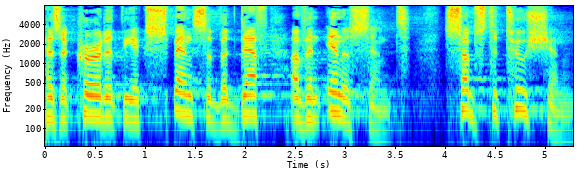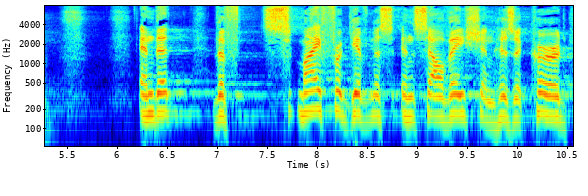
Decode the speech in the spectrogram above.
has occurred at the expense of the death of an innocent. Substitution. And that the my forgiveness and salvation has occurred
